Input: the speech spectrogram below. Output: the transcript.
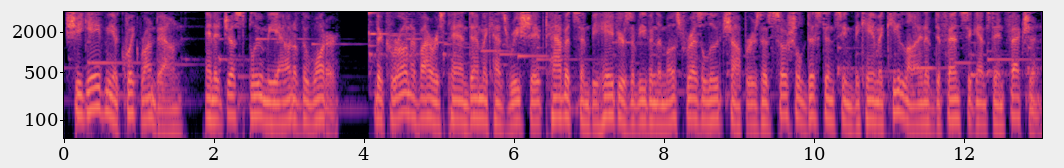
She gave me a quick rundown, and it just blew me out of the water. The coronavirus pandemic has reshaped habits and behaviors of even the most resolute shoppers as social distancing became a key line of defense against infection.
